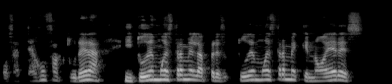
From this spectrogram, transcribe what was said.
o sea, te hago facturera y tú demuéstrame, la tú demuéstrame que no eres.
